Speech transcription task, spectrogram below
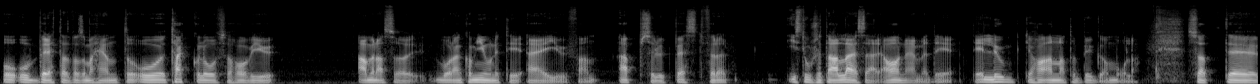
och, och berättat vad som har hänt. Och, och tack och lov så har vi ju, ja men alltså, våran community är ju fan absolut bäst. För i stort sett alla är så här, ja nej men det, det är lugnt, jag har annat att bygga och måla. Så att eh,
